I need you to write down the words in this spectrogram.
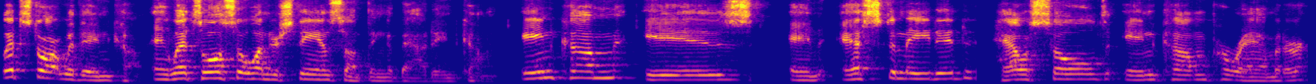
let's start with income, and let's also understand something about income. Income is an estimated household income parameter.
